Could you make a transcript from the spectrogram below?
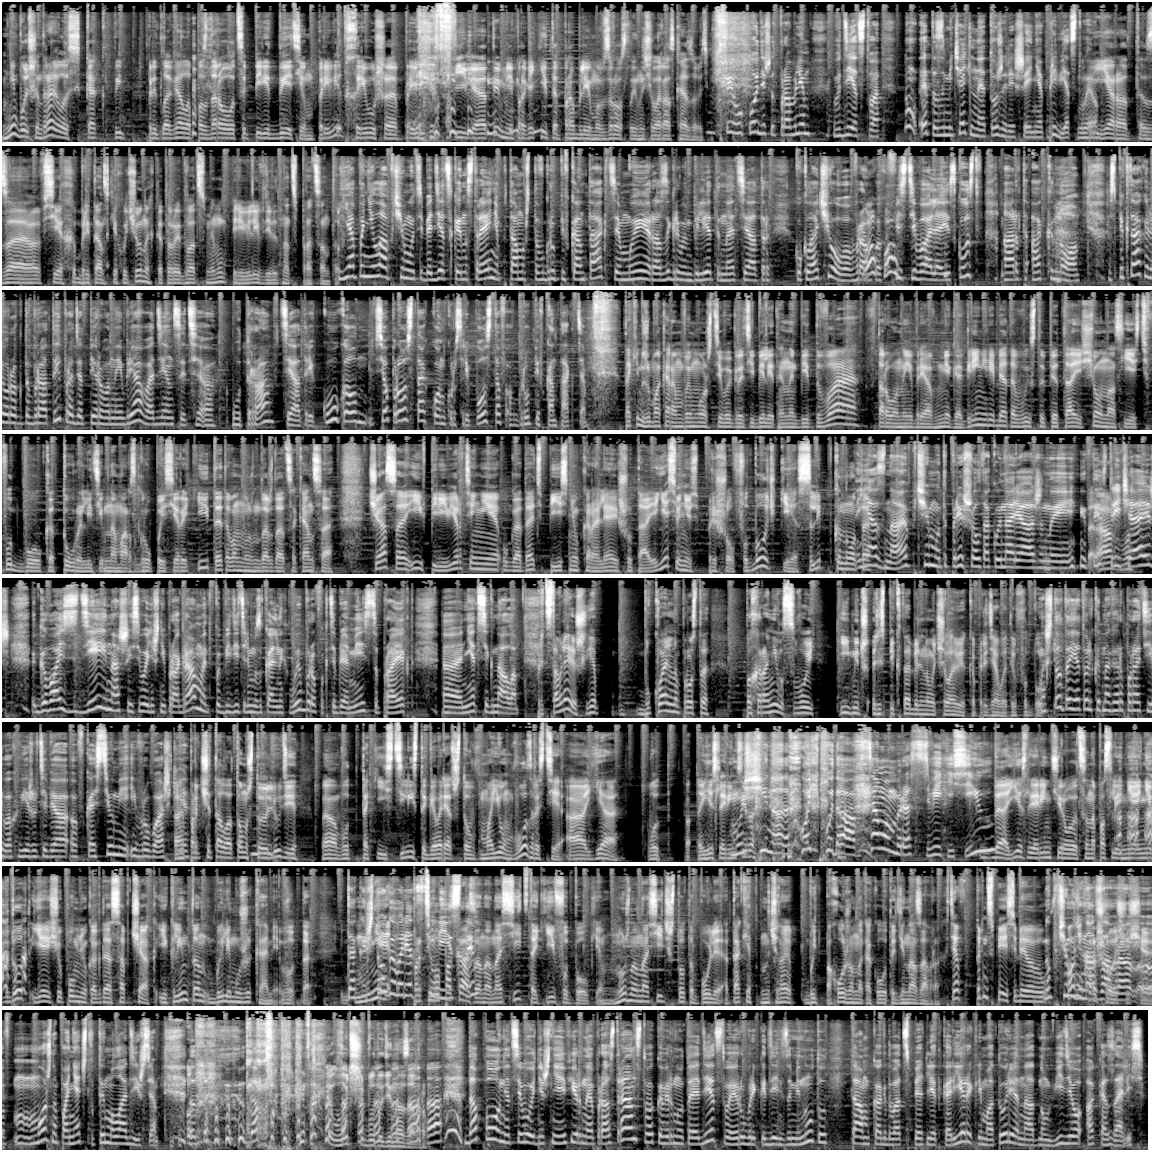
Мне больше нравилось, как ты предлагала поздороваться перед этим. Привет, Хрюша, привет, Филя, а ты мне про какие-то проблемы взрослые начала рассказывать. Ты уходишь от проблем в детство. Ну, это замечательное тоже решение. Приветствую. Я рад за всех британских ученых, которые 20 минут перевели в 19%. Я поняла, почему у тебя детское настроение, потому что в группе ВКонтакте мы разыгрываем билеты на театр Куклачева в рамках фестиваля искусств «Арт-окно». Спектакль «Урок доброты» пройдет 1 ноября в 11 утра утра в Театре кукол. Все просто, конкурс репостов в группе ВКонтакте. Таким же макаром вы можете выиграть и билеты на Би-2. 2 ноября в Мегагрине ребята выступят. А еще у нас есть футболка тура «Летим на Марс» группой «Серый кит». Это вам нужно дождаться конца часа и в перевертине угадать песню «Короля и Шута». Я сегодня пришел в футболочке Слипкнота. Я знаю, почему ты пришел такой наряженный. Да, ты встречаешь вот... гвоздей нашей сегодняшней программы. Это победитель музыкальных выборов октября месяца проект э, «Нет сигнала». Представляешь, я буквально просто похоронил свой имидж респектабельного человека, придя в этой футболке. Что-то я только на корпоративах вижу тебя в костюме и в рубашке. А, прочитал о том, что люди, а, вот такие стилисты говорят, что в моем возрасте, а я вот если ориентироваться... Мужчина хоть куда, в самом расцвете сил. Да, если ориентироваться на последний анекдот, я еще помню, когда Собчак и Клинтон были мужиками. Вот, да. Так Мне и что говорят противопоказано носить такие футболки. Нужно носить что-то более... А так я начинаю быть похожим на какого-то динозавра. Хотя, в принципе, я себя Ну почему динозавра? Можно понять, что ты молодишься. Лучше буду динозавром. Дополнят сегодняшнее эфирное пространство, ковернутое детство и рубрика «День за минуту». Там, как 25 лет карьеры крематория на одном видео оказались.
